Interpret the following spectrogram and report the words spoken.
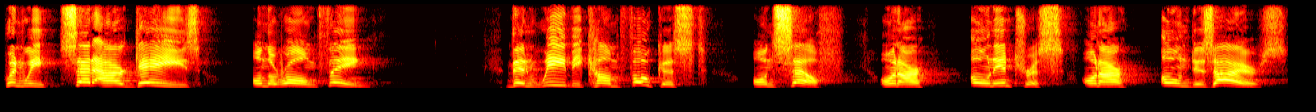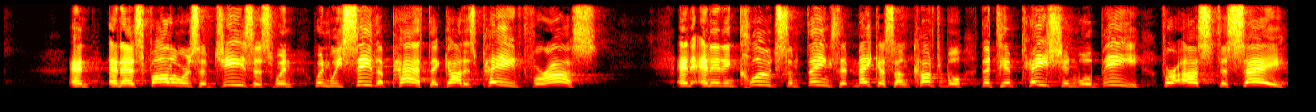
when we set our gaze on the wrong thing, then we become focused on self, on our own interests, on our own desires. And, and as followers of Jesus, when, when we see the path that God has paved for us, and, and it includes some things that make us uncomfortable, the temptation will be for us to say,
